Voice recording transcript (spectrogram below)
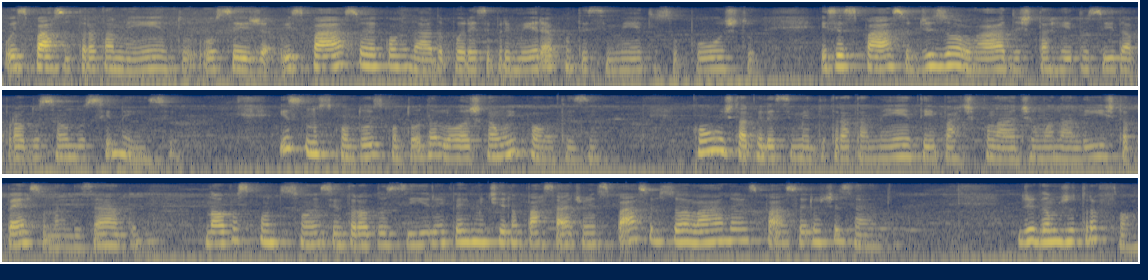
O espaço do tratamento, ou seja, o espaço recordado por esse primeiro acontecimento suposto, esse espaço desolado está reduzido à produção do silêncio. Isso nos conduz com toda lógica a uma hipótese. Com o estabelecimento do tratamento, em particular de um analista personalizado, novas condições se introduziram e permitiram passar de um espaço desolado a um espaço erotizado. Digamos de outra forma,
